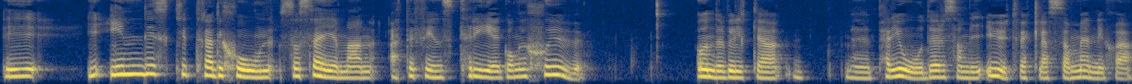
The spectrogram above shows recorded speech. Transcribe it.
I, I indisk tradition så säger man att det finns tre gånger sju under vilka Eh, perioder som vi utvecklas som människa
